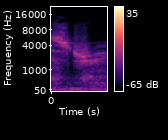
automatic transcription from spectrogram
straight.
